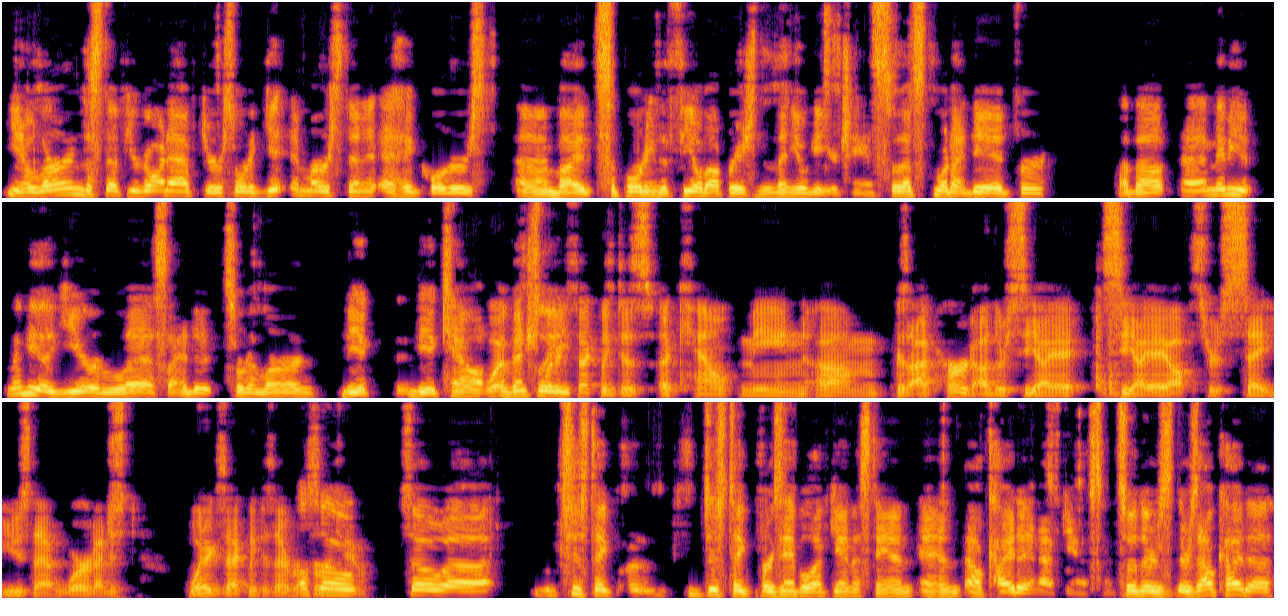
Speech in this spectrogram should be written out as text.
you know, learn the stuff you're going after, sort of get immersed in it at headquarters um, by supporting the field operations, and then you'll get your chance. So that's what I did for about uh, maybe maybe a year or less. I had to sort of learn the the account. What, Eventually, what exactly does account mean? Because um, I've heard other CIA CIA officers say use that word. I just what exactly does that refer also, to? So uh, just take just take for example Afghanistan and Al Qaeda in Afghanistan. So there's there's Al Qaeda, and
